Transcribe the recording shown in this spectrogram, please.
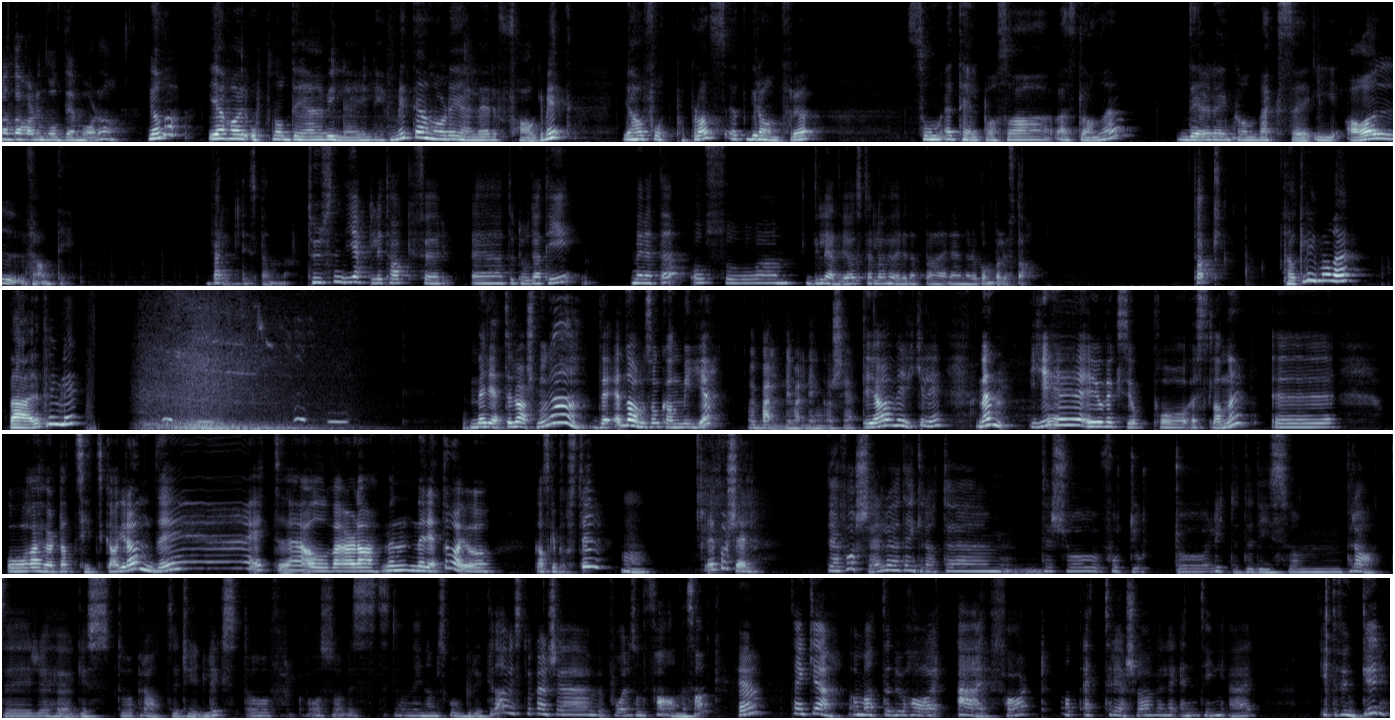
Men da har du nådd det målet, da. Ja da, jeg har oppnådd det jeg ville i livet mitt ja, når det gjelder faget mitt. Jeg har fått på plass et granfrø som er tilpassa Vestlandet, der den kan vokse i all framtid. Veldig spennende. Tusen hjertelig takk for eh, at du tok deg tid, Merete. Og så eh, gleder vi oss til å høre dette her når du kommer på lufta. Takk. Takk i like måte. Bare trivelig. Merete Larsmo, ja. Det er dame som kan mye. Og veldig, veldig engasjert. Ja, virkelig. Men jeg er jo vokst opp på Østlandet. eh, Og har hørt at sitkagran, det er et allvær, da. Men Merete var jo ganske positiv. Mm. Det er forskjell. Det er forskjell, og jeg tenker at eh, det er så fort gjort å lytte til de som prater høyest og prater tydeligst. Og også hvis, sånn innom skogbruket, da, hvis du kanskje får en sånn fanesak, Ja. tenker jeg, om at du har erfart at et treslag eller en ting er, ikke funker,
